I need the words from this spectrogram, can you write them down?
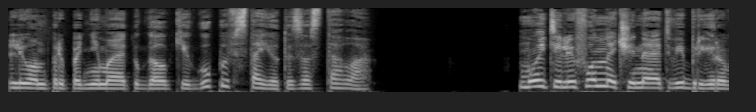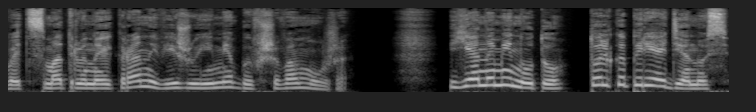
Леон приподнимает уголки губ и встает из-за стола. Мой телефон начинает вибрировать, смотрю на экран и вижу имя бывшего мужа. «Я на минуту, только переоденусь».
